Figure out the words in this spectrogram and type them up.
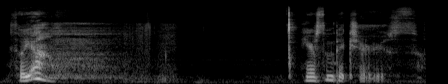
So yeah. Here's some pictures.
